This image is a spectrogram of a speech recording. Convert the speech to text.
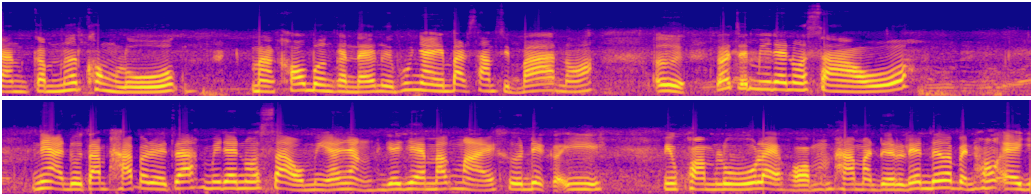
การกำเนิดของโลก มาเข้าเบิงกันได้เลยผู้ใหญ่บัตร30 บาทเนาะเออก็จะมีไดโนเสาร์เนี่ยดูตามพับไปเลยจ้ะมีไดโนเสาร์มีอะไรอย่างเยอะแยะมากมาย คือเด็กกับอี มีความรู้แหละพร้อมพามาเดินเล่นเดินเป็นห้องแอร์เ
